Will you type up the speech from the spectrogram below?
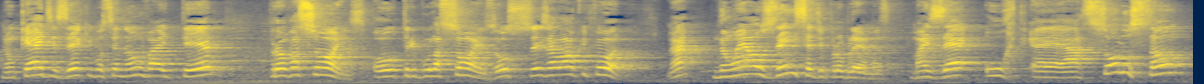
Não quer dizer que você não vai ter provações ou tribulações, ou seja lá o que for. Né? Não é ausência de problemas, mas é, o, é a solução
